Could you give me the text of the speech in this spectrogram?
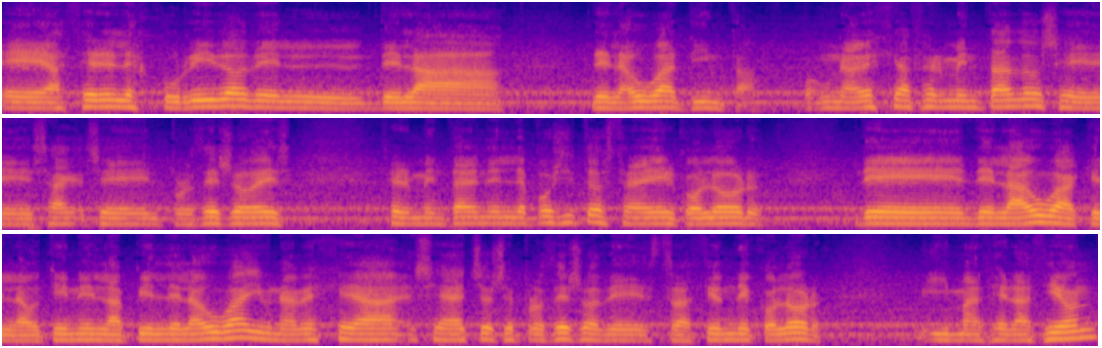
eh, hacer el escurrido de, la, uva tinta. Una vez que ha fermentado, el proceso es fermentar en el depósito, extraer el color de, la uva que la obtiene en la piel de la uva y una vez que se ha hecho ese proceso de extracción de color y maceración,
